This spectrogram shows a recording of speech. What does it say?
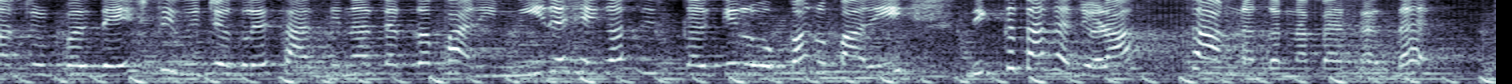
ਅਰੁਣਾਚਲ ਪ੍ਰਦੇਸ਼ ਦੇ ਵਿੱਚ ਅਗਲੇ 7 ਦਿਨਾਂ ਤੱਕ ਭਾਰੀ ਮੀਂਹ ਰਹੇਗਾ, ਜਿਸ ਕਰਕੇ ਲੋਕਾਂ ਨੂੰ ਭਾਰੀ ਦਿੱਕਤਾਂ ਦਾ ਜਿਹੜਾ ਸਾਹਮਣਾ ਕਰਨਾ ਪੈ ਸਕਦਾ ਹੈ।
